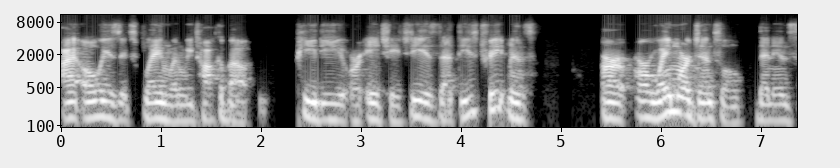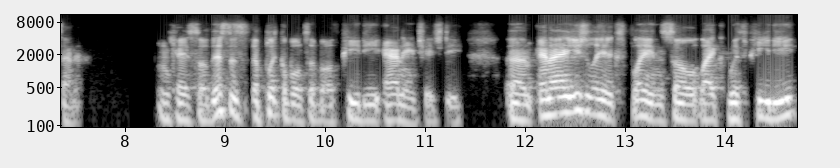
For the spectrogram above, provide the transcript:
I always explain when we talk about PD or HHD is that these treatments are, are way more gentle than in center. Okay, so this is applicable to both PD and HHD. Um, and I usually explain, so like with PD,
